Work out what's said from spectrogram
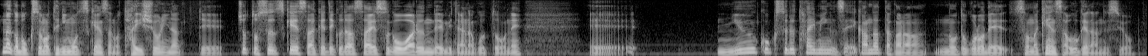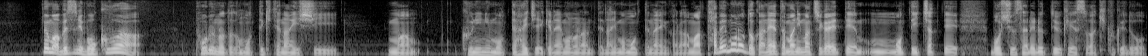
なんか僕その手荷物検査の対象になってちょっとスーツケース開けてくださいすぐ終わるんでみたいなことをね、えー、入国するタイミング税関だったかなのところでそんな検査を受けたんですよ。でまあ別に僕はポルノとか持ってきてないしまあ国に持って入っちゃいけないものなんて何も持ってないからまあ食べ物とかねたまに間違えて持って行っちゃって没収されるっていうケースは聞くけど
